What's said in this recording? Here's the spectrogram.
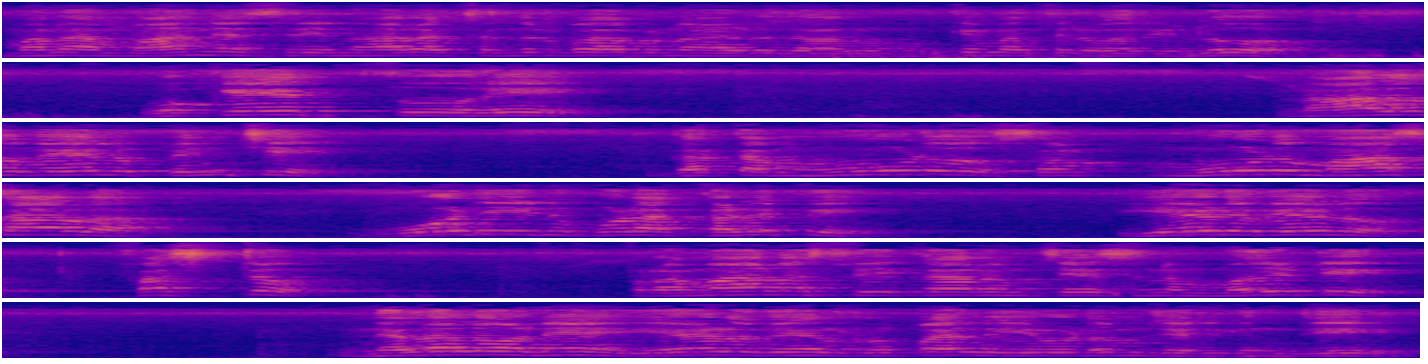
మన మాన్య శ్రీ నారా చంద్రబాబు నాయుడు గారు ముఖ్యమంత్రి వారిలో ఒకే తూరి నాలుగు వేలు పెంచి గత మూడు సం- మూడు మాసాల ఓడీని కూడా కలిపి ఏడు వేలు ఫస్ట్ ప్రమాణ స్వీకారం చేసిన మొదటి నెలలోనే ఏడు వేల రూపాయలు ఇవ్వడం జరిగింది.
